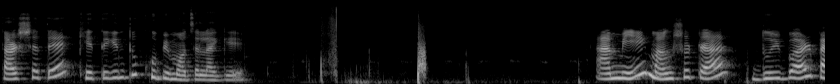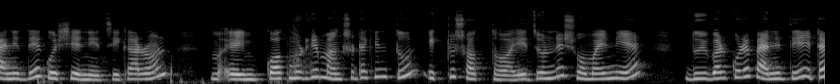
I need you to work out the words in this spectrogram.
তার সাথে খেতে কিন্তু খুবই মজা লাগে। আমি মাংসটা দুইবার পানি দিয়ে কষিয়ে নিয়েছি, কারণ এই কক মুরগির মাংসটা কিন্তু একটু শক্ত হয় এই জন্যে সময় নিয়ে দুইবার করে পানি দিয়ে এটা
